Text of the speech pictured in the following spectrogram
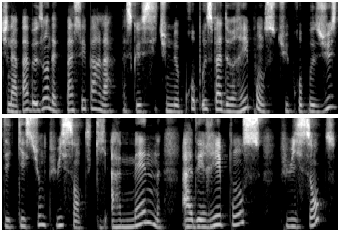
Tu n'as pas besoin d'être passé par là, parce que si tu ne proposes pas de réponse, tu proposes juste des questions puissantes qui amènent à des réponses puissantes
